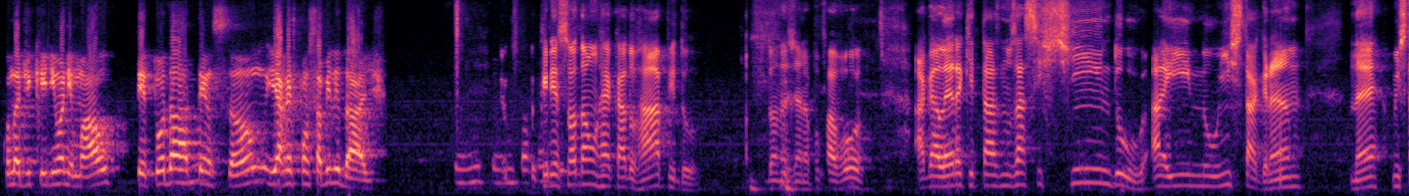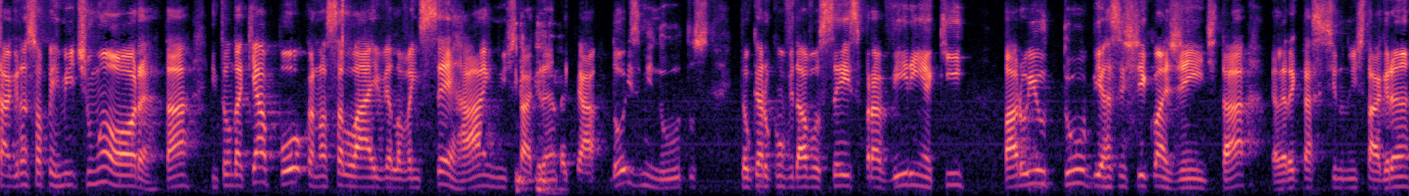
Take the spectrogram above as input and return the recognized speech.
quando adquirir um animal, ter toda a atenção e a responsabilidade. eu, eu queria só dar um recado rápido, dona Jana, por favor. A galera que está nos assistindo aí no Instagram, né? O Instagram só permite uma hora, tá? Então daqui a pouco a nossa live ela vai encerrar no Instagram daqui a dois minutos. Então quero convidar vocês para virem aqui para o YouTube assistir com a gente, tá? Galera que está assistindo no Instagram,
